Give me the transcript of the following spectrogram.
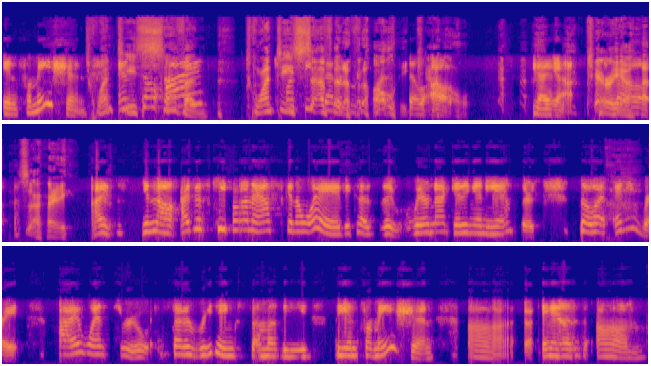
information. 27. So I, 27, 27 of it. Holy cow. Out yeah, yeah. Carry so, on. Sorry. I just, you know, I just keep on asking away because we're not getting any answers. So at any rate, I went through and started reading some of the the information, uh, and um,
